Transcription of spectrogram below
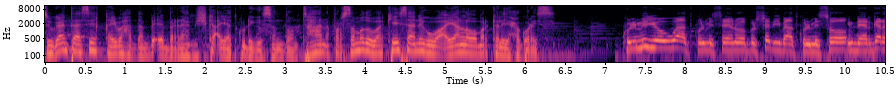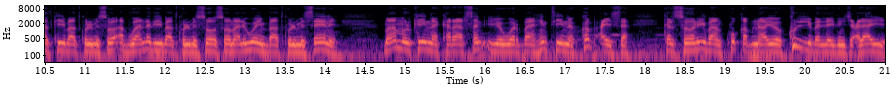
sugaantaasi qaybaha dambe ee barnaamijka ayaad ku dhegaysan doontaan. Farsamadu waa keesa anigu waa ayaan lawa mar kale iyo xog waraysi kulmiyow waad kulmiseen oo bulshadii baad kulmiso indheergaradkii baad kulmiso abwaanadii baad kulmiso soomaali weyn baad kulmiseene. Maamulkiinna karaarsan iyo warbaahintiinna kobcaysa kalsooni baan ku qabnaayoo kulliba laydin jeclaaye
